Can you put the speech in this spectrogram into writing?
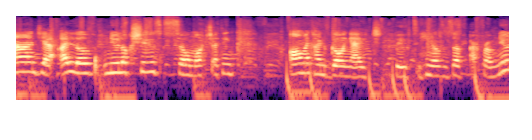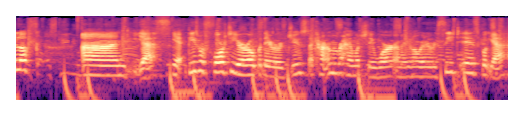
And yeah, I love New Look shoes so much. I think all my kind of going out boots and heels and stuff are from New Look. And yes, yeah, these were 40 euro, but they were reduced. I can't remember how much they were, and I don't know where the receipt is, but yeah,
